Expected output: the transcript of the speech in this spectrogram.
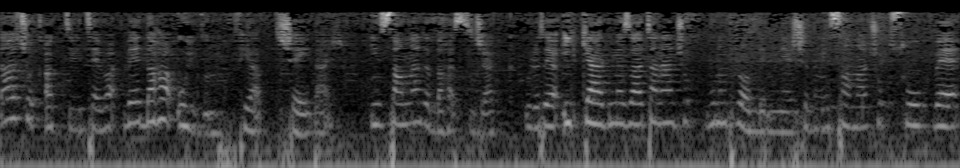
Daha çok aktivite ve daha uygun fiyat şeyler. İnsanlar da daha sıcak. Buraya ilk geldiğimde zaten en çok bunun problemini yaşadım. İnsanlar çok soğuk ve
